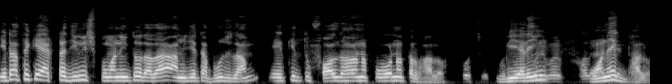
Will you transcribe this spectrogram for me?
এটা থেকে একটা জিনিস প্রমাণিত দাদা আমি যেটা বুঝলাম এর কিন্তু ফল ধরানোর প্রবণতা ভালো। ফল অনেক ভালো।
